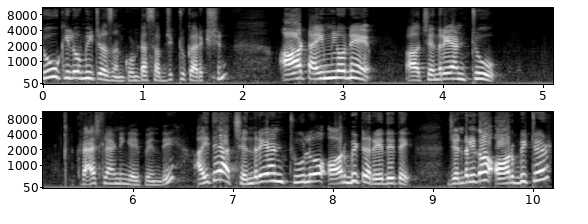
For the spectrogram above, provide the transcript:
టూ కిలోమీటర్స్ అనుకుంటా సబ్జెక్ట్ టు కరెక్షన్ ఆ టైంలోనే ఆ, చంద్రయాన్ టూ క్రాష్ ల్యాండింగ్ అయిపోయింది. అయితే ఆ చంద్రయాన్ టూలో ఆర్బిటర్ ఏదైతే జనరల్గా orbiter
